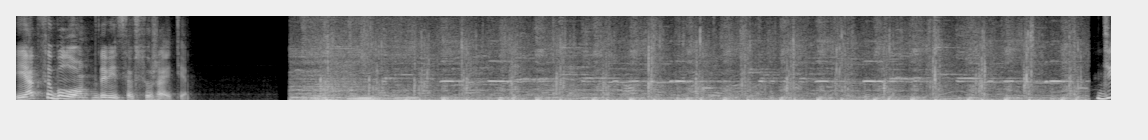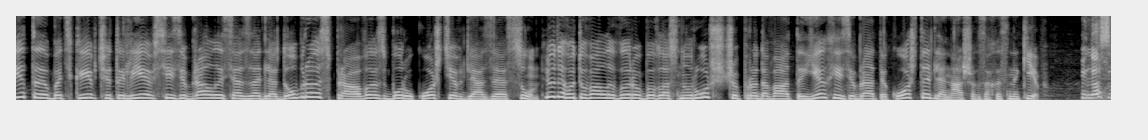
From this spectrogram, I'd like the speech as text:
Як це було? Дивіться в сюжеті. Діти, батьки, вчителі всі зібралися задля доброї справи збору коштів для ЗСУ. Люди готували вироби власноруч, щоб продавати їх і зібрати кошти для наших захисників. У нас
